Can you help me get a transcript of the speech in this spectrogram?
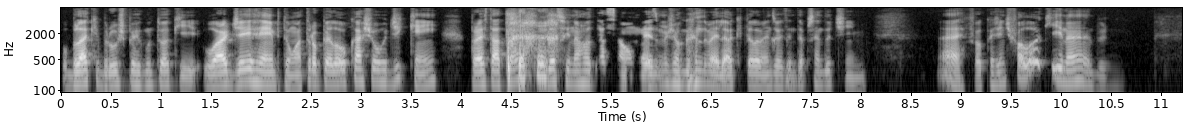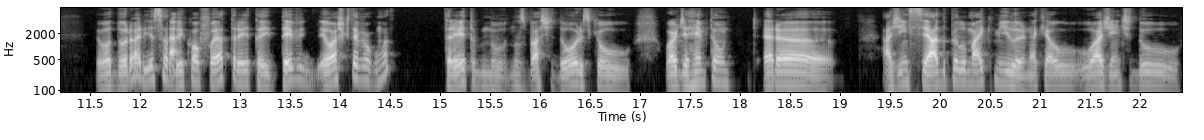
O Black Bruce perguntou aqui: o RJ Hampton atropelou o cachorro de quem para estar tão fundo assim na rotação, mesmo jogando melhor que pelo menos 80% do time? É, foi o que a gente falou aqui, né? Eu adoraria saber qual foi a treta. E teve, eu acho que teve alguma treta no- nos bastidores que o, o Hampton era agenciado pelo Mike Miller, né? Que é o, o agente do,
